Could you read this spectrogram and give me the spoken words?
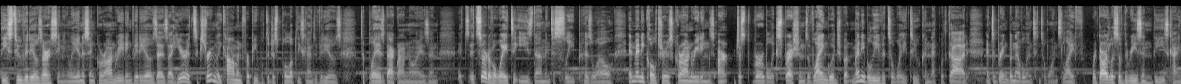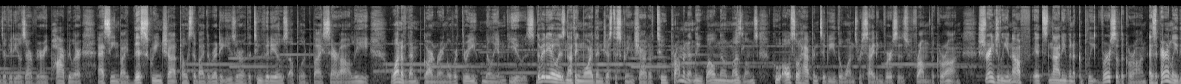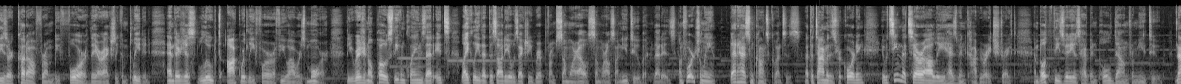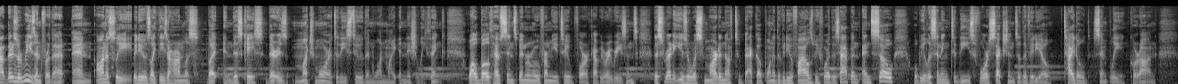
These two videos are seemingly innocent Quran reading videos as I hear it's extremely common for people to just pull up these kinds of videos to play as background noise and it's, it's sort of a way to ease them into sleep as well. In many cultures, Quran readings aren't just verbal expressions of language, but many believe it's a way to connect with God and to bring benevolence into one's life. Regardless of the reason, these kinds of videos are very popular, as seen by this screenshot posted by the Reddit user of the two videos uploaded by Sarah Ali, one of them garnering over 3 million views. The video is nothing more than just a screenshot of two prominently well-known Muslims who also happen to be the ones reciting verses from the Quran. Strangely enough, it's not even a complete verse of the Quran, as apparently these are cut off from before they are actually completed, and they're just looped awkwardly for a few hours more. The original post even claims that it's likely that this audio was actually ripped from somewhere else, somewhere else on YouTube, that is. Unfortunately, that has some consequences. At the time of this recording, it would seem that Sarah Ali has been copyright striked, and both of these videos have been pulled down from YouTube. Now, there's a reason for that, and honestly, videos like these are harmless, but in this case, there is much more to these two than one might initially think. While both have since been removed from YouTube for copyright reasons, this Reddit user was smart enough to back up one of the video files before this happened, and so we'll be listening to these four sections of the video titled simply Quran.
